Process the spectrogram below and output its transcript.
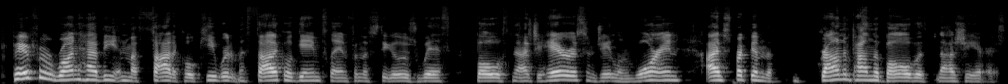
prepare for a run heavy and methodical, keyword methodical game plan from the Steelers with both Najee Harris and Jaylen Warren. I expect them to ground and pound the ball with Najee Harris.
